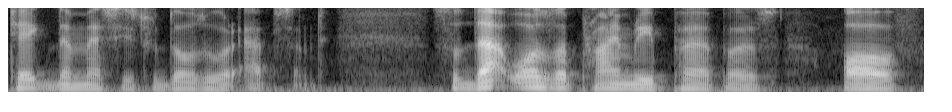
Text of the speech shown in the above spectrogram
take the message to those who are absent." So that was the primary purpose of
